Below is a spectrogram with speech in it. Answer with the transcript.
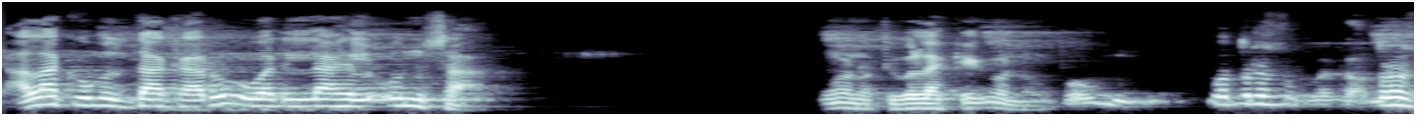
Alakumul dzakaru walillahil unsa. Ngono diwelehke ngono. Terus terus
